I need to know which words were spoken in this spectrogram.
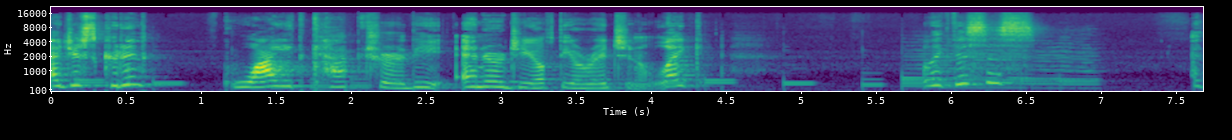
I just couldn't quite capture the energy of the original. Like, like this is...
